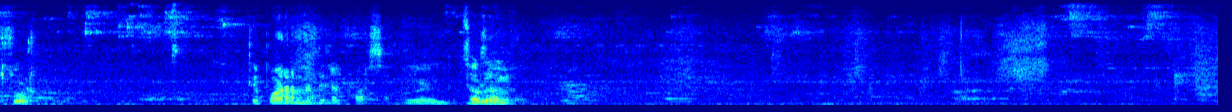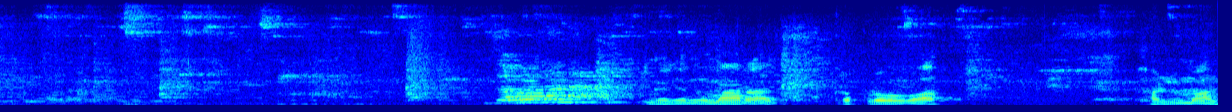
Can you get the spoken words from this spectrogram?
सोड. ते पोरांना दिलं फारसा गजानन महाराज प्रप्रभा हनुमान.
